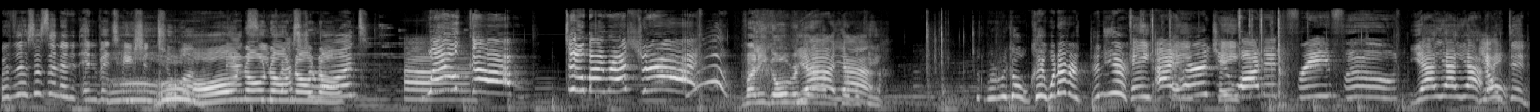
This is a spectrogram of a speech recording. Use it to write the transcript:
But this isn't an invitation to a Oh, fancy no, no, no, no. Restaurant. Uh, Welcome to my restaurant. Funneh, go over Yeah, here. I have a yeah. Dude, where do we go? Okay, whatever. In here. Hey, I hey, heard you hey. wanted free food. Yeah, yeah, yeah. Yo. I did.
